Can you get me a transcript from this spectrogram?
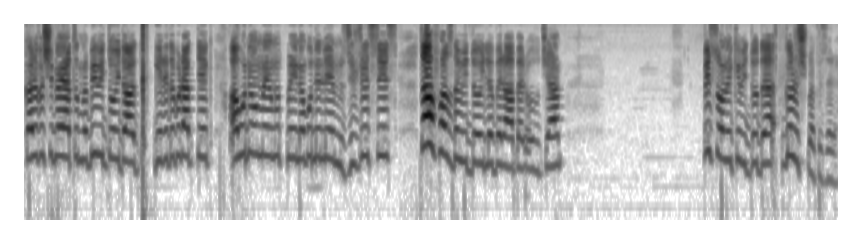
Karabaş'ın hayatında bir videoyu daha geride bıraktık. Abone olmayı unutmayın. Abonelerimiz ücretsiz. Daha fazla videoyla beraber olacağım. Bir sonraki videoda görüşmek üzere.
